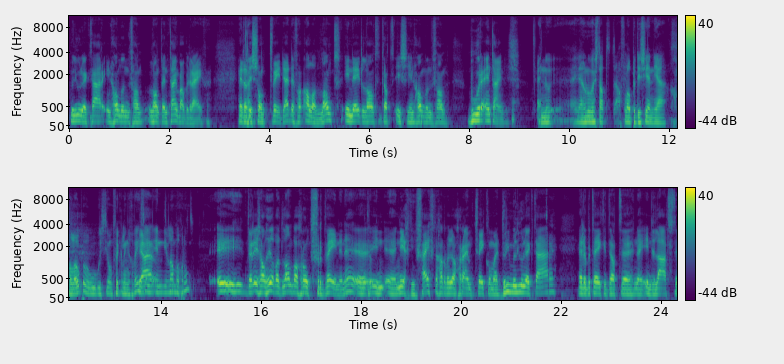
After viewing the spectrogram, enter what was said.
miljoen hectare in handen van land- en tuinbouwbedrijven. En dat ja. is zo'n twee derde van alle land in Nederland. Dat is in handen van boeren en tuinders. En, hoe, en hoe is dat de afgelopen decennia gelopen? Hoe is die ontwikkeling geweest ja, in, in, die landbouwgrond? Uh, er is al heel wat landbouwgrond verdwenen. Hè? Uh, in 1950 hadden we nog ruim 2,3 miljoen hectare. En dat betekent dat uh, nee, in de laatste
